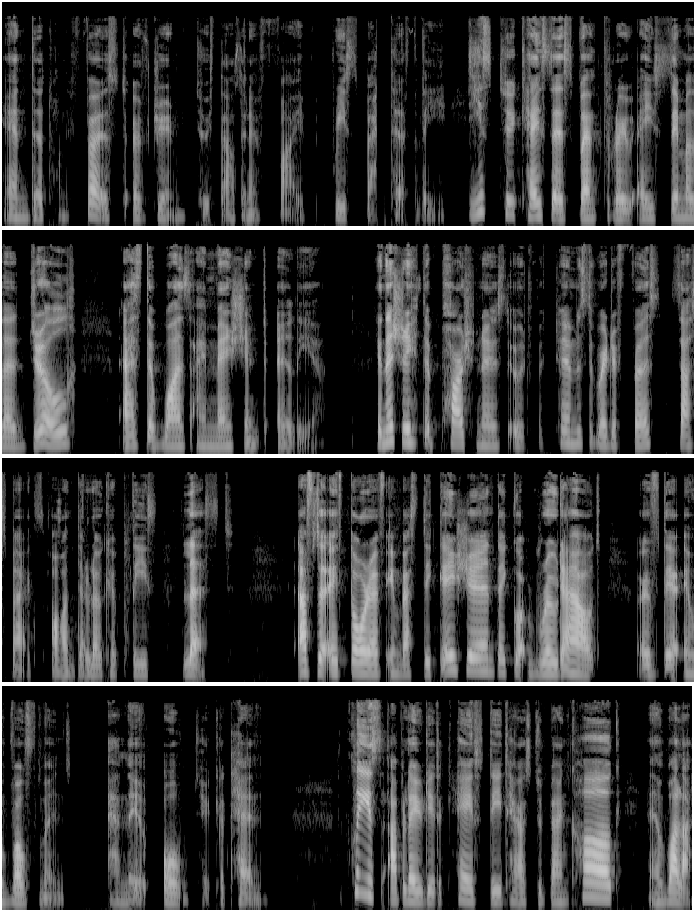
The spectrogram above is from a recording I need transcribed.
and the 21st of June 2005, respectively. These two cases went through a similar drill as the ones I mentioned earlier. Initially, the partners of victims were the first suspects on the local police list. After a thorough investigation, they got ruled out of their involvement and they all took a 10. The police uploaded case details to Bangkok, and voila,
